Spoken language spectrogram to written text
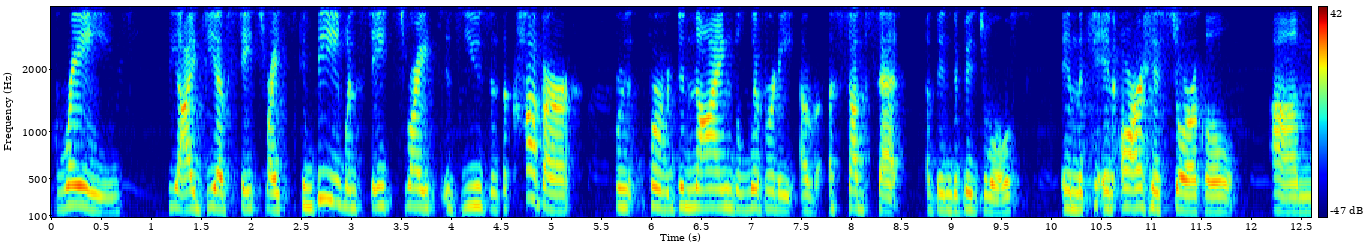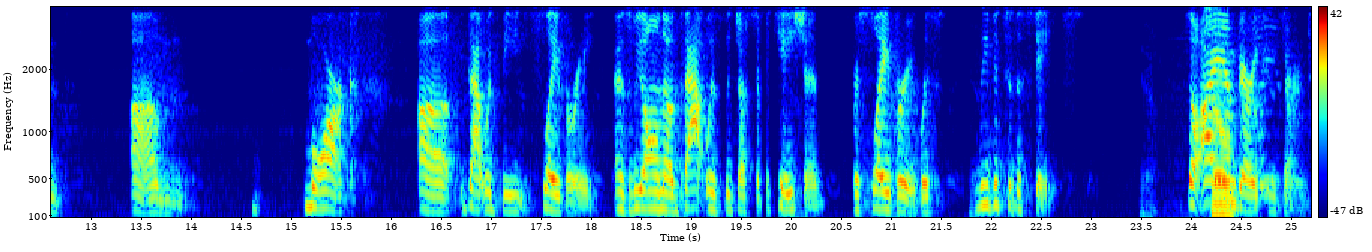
grave the idea of states' rights can be when states' rights is used as a cover for, for denying the liberty of a subset of individuals in the in our historical um, um, mark uh, that would be slavery. As we all know that was the justification for slavery was leave it to the states. Yeah. so, so i am very concerned.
